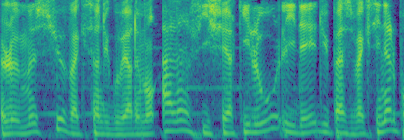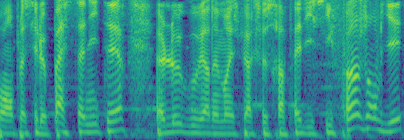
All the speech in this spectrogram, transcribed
le monsieur vaccin du gouvernement Alain Fischer qui loue l'idée du pass vaccinal pour remplacer le pass sanitaire. Le gouvernement espère que ce sera fait d'ici fin janvier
